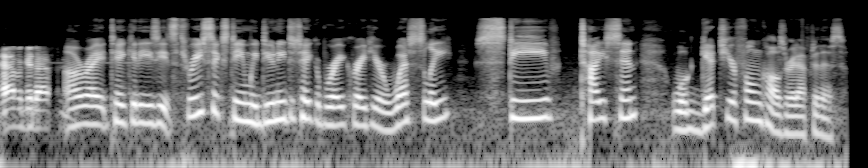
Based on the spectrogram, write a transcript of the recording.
Have a good afternoon. All right, take it easy. It's 316. We do need to take a break right here. Wesley, Steve, Tyson, we'll get to your phone calls right after this.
